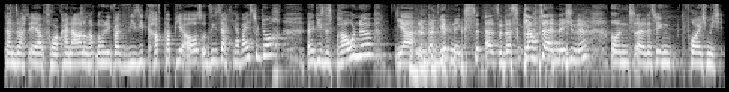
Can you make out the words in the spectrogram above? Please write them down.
dann sagt er, boah, keine Ahnung, hab noch nicht, wie sieht Kraftpapier aus? Und sie sagt, ja, weißt du doch, äh, dieses braune, ja, und dann wird nichts. Also das klappt halt nicht, ne? Und äh, deswegen freue ich mich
